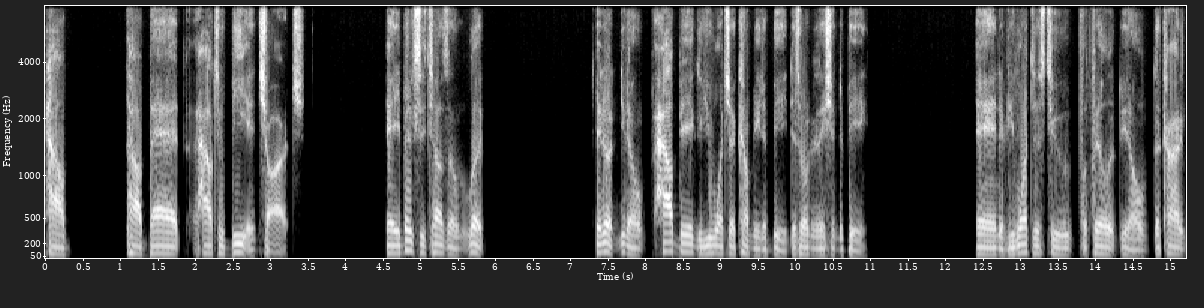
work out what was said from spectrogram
how how bad how to be in charge. And he basically tells them, look, you know, you know, how big do you want your company to be, this organization to be? And if you want this to fulfill, you know, the kind of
